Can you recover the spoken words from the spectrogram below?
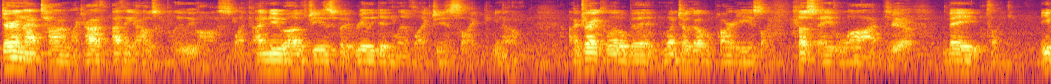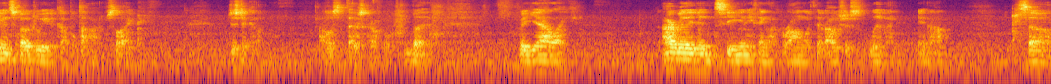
during that time, like I, I think I was completely lost. Like I knew of Jesus, but it really didn't live like Jesus. Like you know, I drank a little bit, went to a couple parties, like cussed a lot, Yeah. bathed, like even smoked weed a couple times, like just a couple. I wasn't that Just a couple. but but yeah, like I really didn't see anything like wrong with it. I was just living, you know. So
